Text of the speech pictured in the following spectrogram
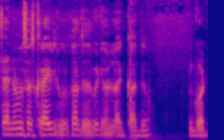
ਚੈਨਲ ਨੂੰ ਸਬਸਕ੍ਰਾਈਬ ਜ਼ਰੂਰ ਕਰ ਦਿਓ ਤੇ ਵੀਡੀਓ ਨੂੰ ਲਾਈਕ ਕਰ ਦਿਓ। ਗੁੱਡ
